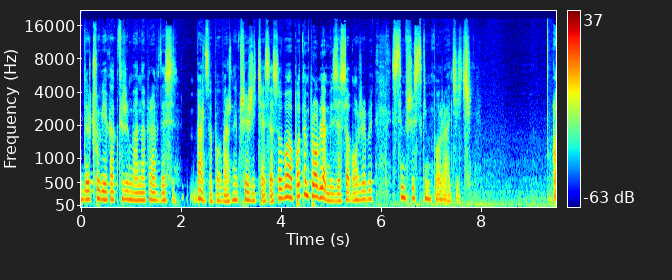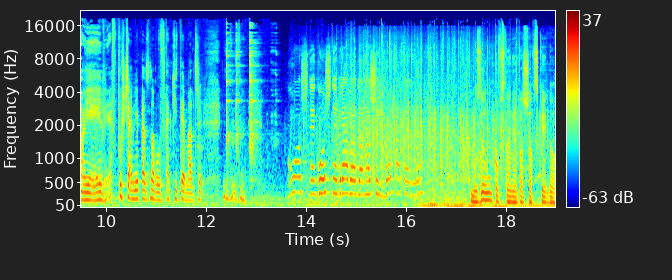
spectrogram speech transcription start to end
do człowieka, który ma naprawdę bardzo poważne przeżycia za sobą, a potem problemy ze sobą, żeby z tym wszystkim poradzić. Ojej, wpuszcza mnie pan znowu w taki temat, że... Głośne, głośne brawa dla naszych bohaterów. Muzeum Powstania Warszawskiego.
